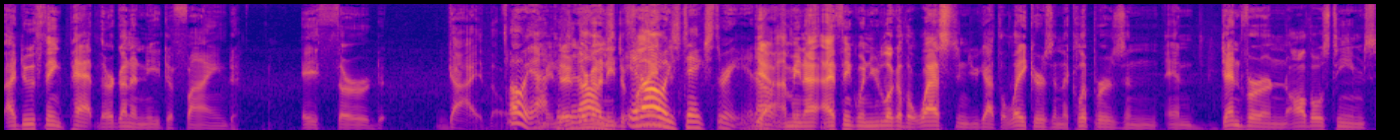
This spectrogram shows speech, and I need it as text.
I do think Pat they're going to need to find a third guy though. Oh yeah, I mean, they're, they're going to need to Find, it always takes three. It yeah, I mean, I, I think when you look at the West and you got the Lakers and the Clippers and and Denver and all those teams,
